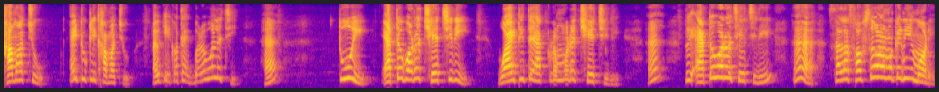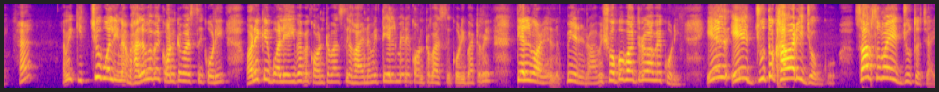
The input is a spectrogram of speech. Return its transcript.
খামাচু, এই টুকলি খামাচু, আমি কি এ কথা একবারও বলেছি? হ্যাঁ? তুই এত বড় ছেচড়ি ওয়াইটিতে এক নম্বরে ছেচড়ি হ্যাঁ? তুই এত বড় ছেচড়ি হ্যাঁ? সালা সবসময় আমাকে নিয়ে মরে হ্যাঁ? আমি কিচ্ছু বলি না, ভালোভাবে কন্ট্রোভার্সি করি। অনেকে বলে এইভাবে কন্ট্রোভার্সি হয় না, আমি তেল মেরে কন্ট্রোভার্সি করি বাট আমি তেল মারে মেরে না, আমি সভ্যভদ্রভাবে করি। এ এ জুতো খাওয়ারই যোগ্য, সব সময় এর জুতো চাই।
